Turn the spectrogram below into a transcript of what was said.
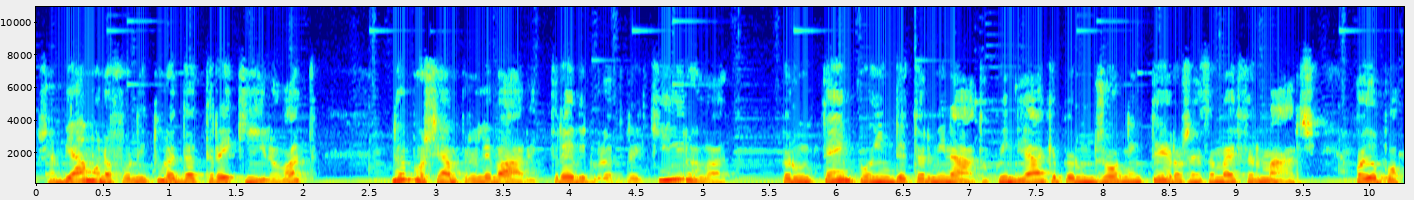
Se abbiamo una fornitura da 3 kW, noi possiamo prelevare 3,3 kW per un tempo indeterminato, quindi anche per un giorno intero senza mai fermarci. Poi dopo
